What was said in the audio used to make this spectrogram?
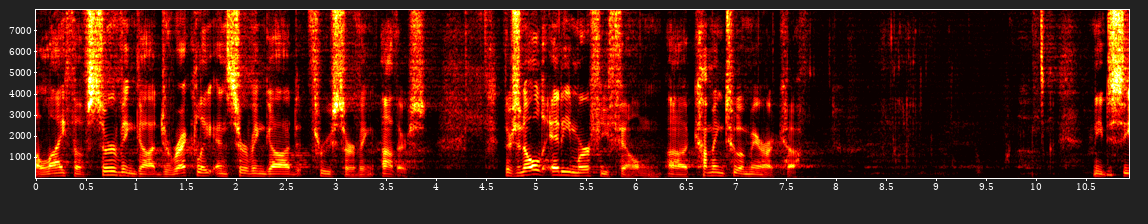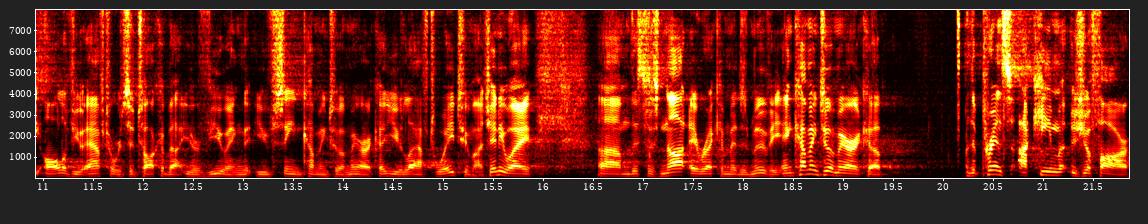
a life of serving God directly and serving God through serving others. There's an old Eddie Murphy film, uh, Coming to America need to see all of you afterwards to talk about your viewing that you've seen coming to America. You laughed way too much. Anyway, um, this is not a recommended movie. And Coming to America, the Prince Akeem Joffer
